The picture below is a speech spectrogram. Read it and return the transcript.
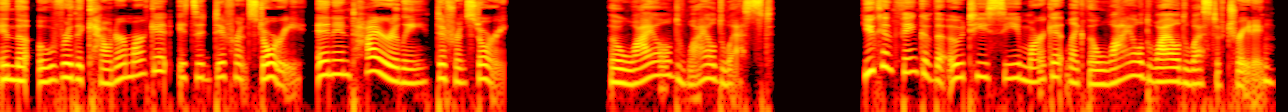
In the over the counter market, it's a different story, an entirely different story. The Wild Wild West. You can think of the OTC market like the wild, wild west of trading.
